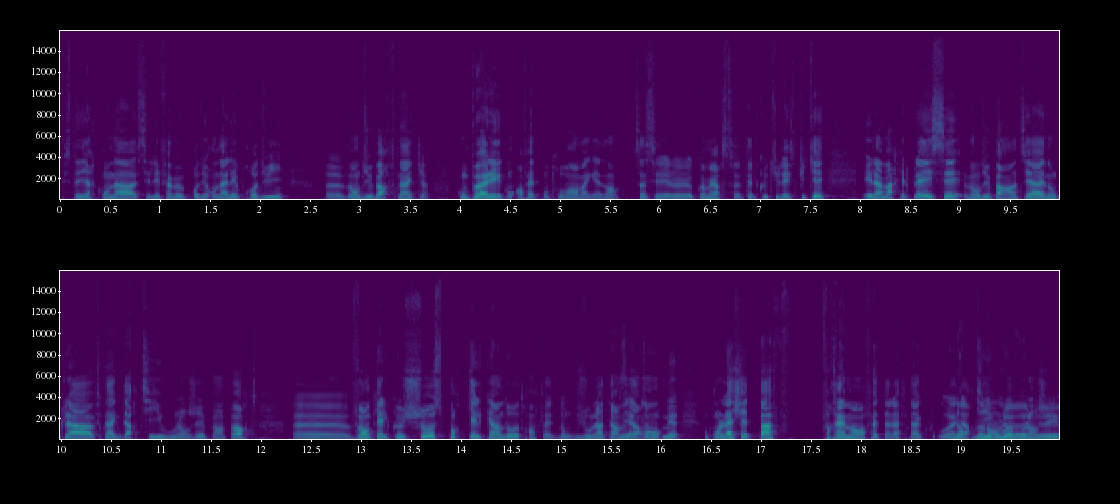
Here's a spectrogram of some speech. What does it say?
C'est-à-dire qu'on a, c'est les fameux produits. On a les produits euh, vendu par Fnac qu'on peut aller, en fait, qu'on trouvera en magasin. Ça, c'est le, commerce tel que tu l'as expliqué. Et la marketplace, c'est vendu par un tiers. Et donc là, Fnac, Darty ou Boulanger, peu importe, euh, vend quelque chose pour quelqu'un d'autre, en fait. Donc joue l'intermédiaire. Mais, donc on l'achète pas vraiment en fait à la Fnac ou à Darty ou à Boulanger.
